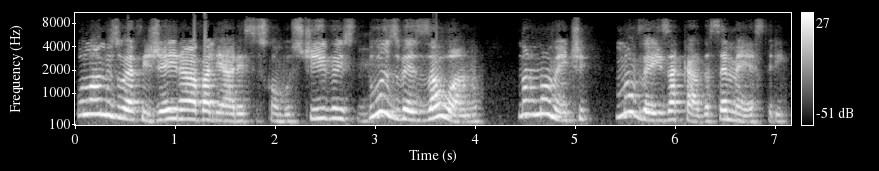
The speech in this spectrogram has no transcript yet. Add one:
O LAMES UFG irá avaliar esses combustíveis duas vezes ao ano, normalmente uma vez a cada semestre.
